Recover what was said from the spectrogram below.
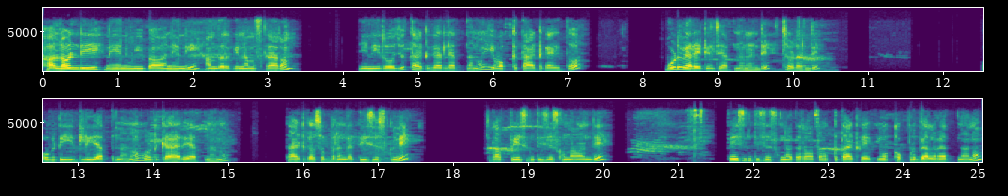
హలో అండి నేను మీ భవానీని. అందరికీ నమస్కారం. నేను ఈరోజు తాటిగారులు వేస్తున్నాను. ఈ ఒక్క తాటికాయతో మూడు వెరైటీలు చేస్తున్నానండి. చూడండి. ఒకటి ఇడ్లీ వేస్తున్నాను ఒకటి గారె వేస్తున్నాను. తాటికాయ శుభ్రంగా తీసేసుకుని ఇలా పేసిన తీసేసుకుందామండి. పేసిన తీసేసుకున్న తర్వాత ఒక్క తాటికాయకి ఒక కప్పుడు బెల్లం వేస్తున్నాను.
